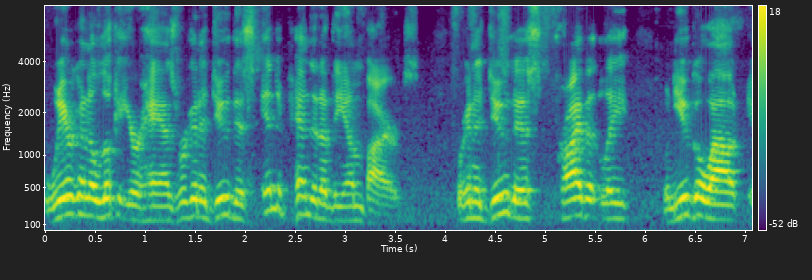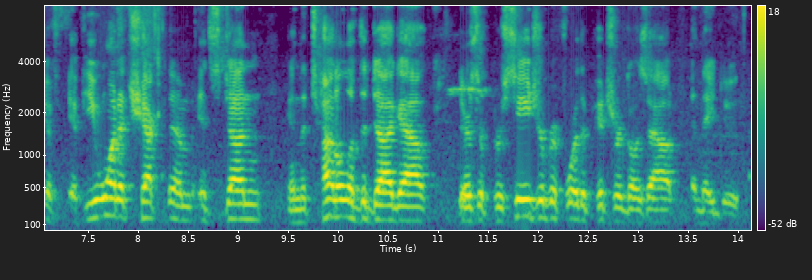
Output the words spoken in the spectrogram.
We're going to look at your hands. We're going to do this independent of the umpires. We're going to do this privately. When you go out, if if you want to check them, it's done in the tunnel of the dugout. There's a procedure before the pitcher goes out, and they do that.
